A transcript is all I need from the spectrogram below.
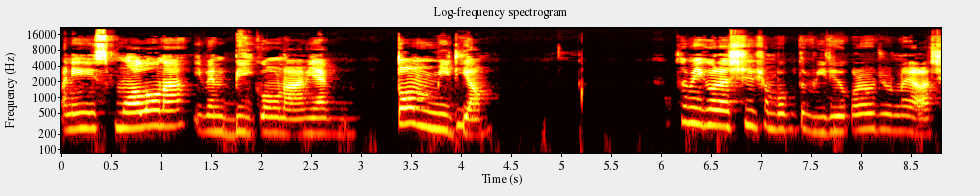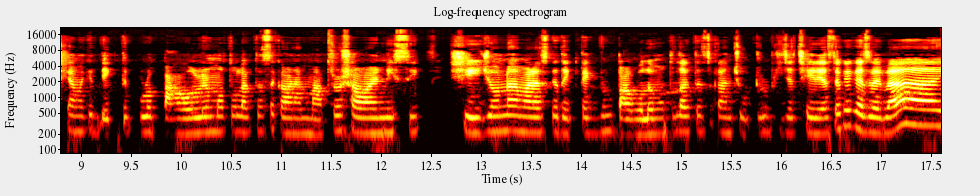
মানে স্মলও না ইভেন বিগও না, আমি একদম মিডিয়াম তো আমি এগুলো আসছি সম্ভবত ভিডিও করার জন্য, আর আজকে আমাকে দেখতে পুরো পাগলের মতো লাগতেছে, কারণ আমি মাত্র শাওয়ার নিছি। সেই জন্য আমার আজকে দেখতে একদম পাগলের মতো লাগতেছে, কারণ চুটুর ভিজা ছেড়ে আছে। ওকে গেছে বাই বাই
